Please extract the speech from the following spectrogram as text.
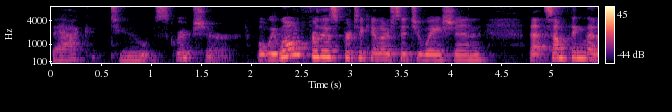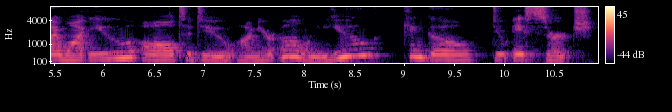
back to Scripture. But we won't for this particular situation. That's something that I want you all to do on your own. You can go do a search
